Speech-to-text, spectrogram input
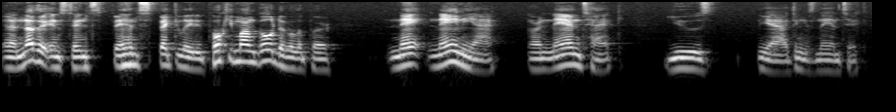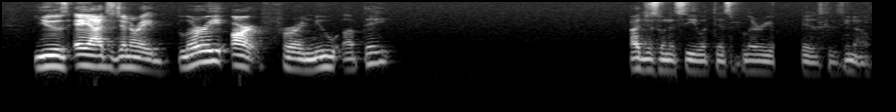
In another instance, fans speculated Pokemon Go developer Na- Naniac or Nantech used, yeah, I think it's Nantic, used AI to generate blurry art for a new update. I just want to see what this blurry is because, you know.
